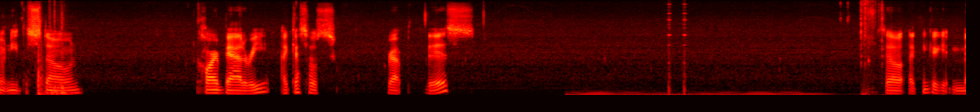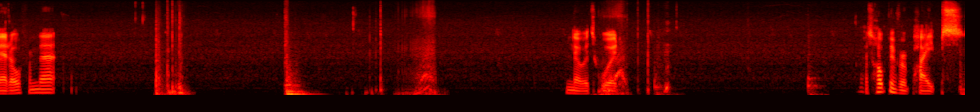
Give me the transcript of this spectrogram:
Don't need the stone. Car battery. I guess I'll scrap this. So I think I get metal from that. No, it's wood. I was hoping for pipes.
